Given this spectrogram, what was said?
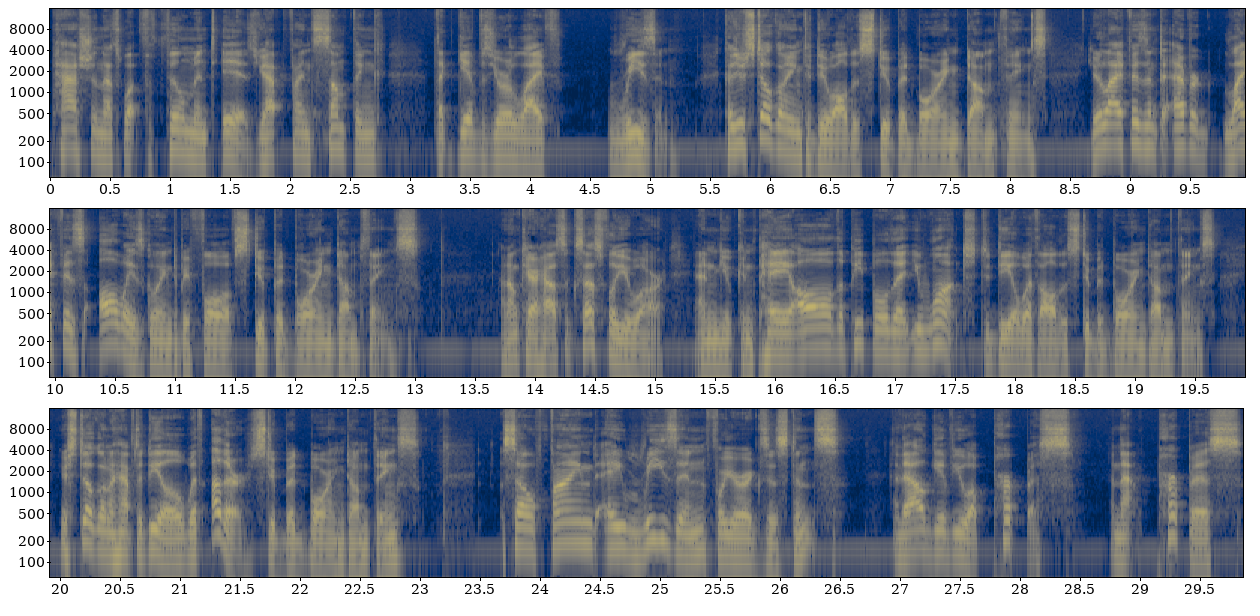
passion, that's what fulfillment is. You have to find something that gives your life reason. Because you're still going to do all the stupid, boring, dumb things. Your life isn't ever, life is always going to be full of stupid, boring, dumb things. I don't care how successful you are, and you can pay all the people that you want to deal with all the stupid, boring, dumb things. You're still going to have to deal with other stupid, boring, dumb things. So find a reason for your existence, and that'll give you a purpose. And that purpose,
